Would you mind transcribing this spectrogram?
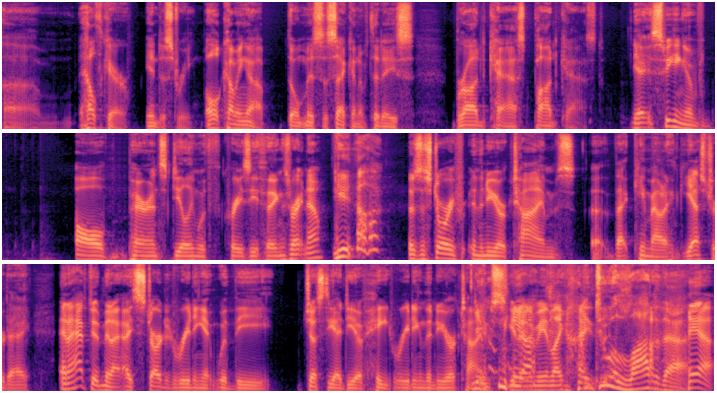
um, healthcare industry. All coming up. Don't miss a second of today's broadcast podcast. Yeah, speaking of all parents dealing with crazy things right now, Yeah. there's a story in the New York Times uh, that came out, I think, yesterday. And I have to admit, I I started reading it with the just the idea of hate reading the New York Times. You know what I mean? Like I do a lot of that. Yeah,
